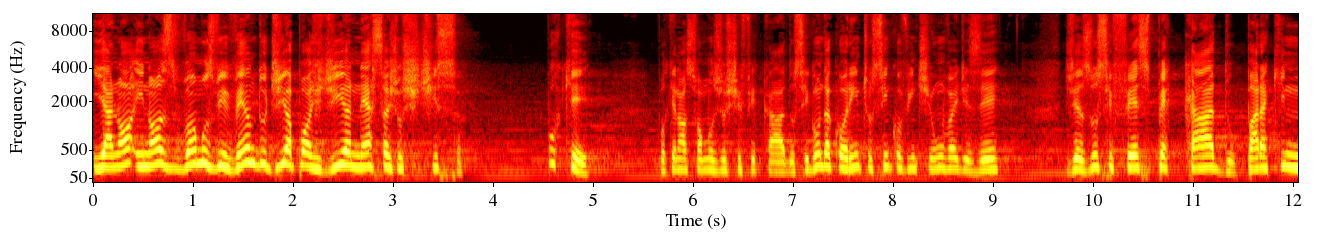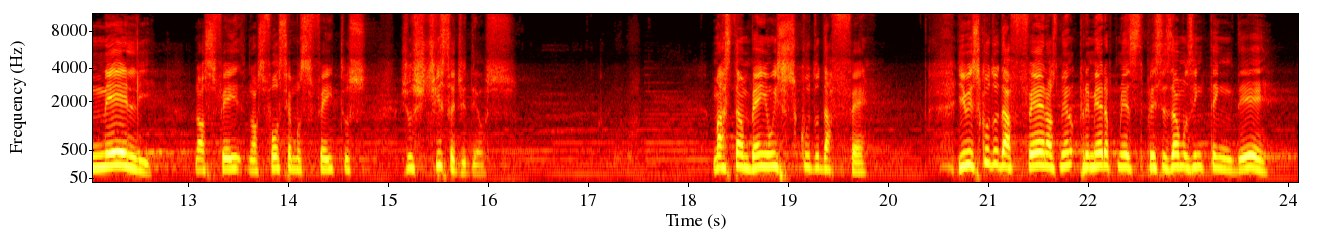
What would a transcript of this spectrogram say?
e, no, e nós vamos vivendo dia após dia nessa justiça. Por quê? Porque nós fomos justificados. 2 Coríntios 5, 21 vai dizer: Jesus se fez pecado para que nele nós, fez, nós fôssemos feitos justiça de Deus. Mas também o escudo da fé. E o escudo da fé, nós primeiro precisamos entender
